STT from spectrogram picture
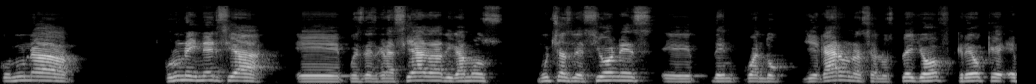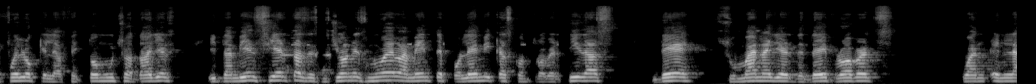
con una, con una inercia eh, pues desgraciada, digamos, muchas lesiones cuando llegaron hacia los playoffs, creo que fue lo que le afectó mucho a Dodgers y también ciertas decisiones nuevamente polémicas, controvertidas de su manager, de Dave Roberts. Cuando, en el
